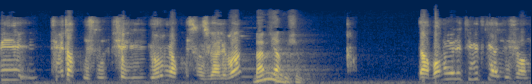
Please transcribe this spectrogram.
bir tweet atmışsın, şey yorum yapmışsınız galiba. ben mi yapmışım? Ya bana öyle tweet geldi şu anda.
